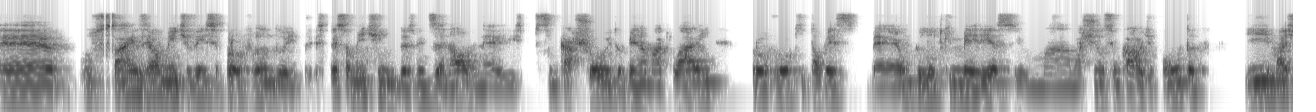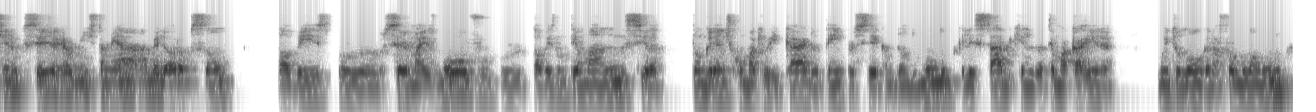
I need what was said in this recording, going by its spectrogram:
É, o Sainz realmente vem se provando, aí, especialmente em 2019, né, ele se encaixou muito bem na McLaren, provou que talvez é, é um piloto que merece uma, uma chance, um carro de ponta, e imagino que seja realmente também a, a melhor opção, talvez por ser mais novo, por talvez não ter uma ânsia tão grande como a que o Ricardo tem por ser campeão do mundo, porque ele sabe que ele vai ter uma carreira muito longa na Fórmula 1.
